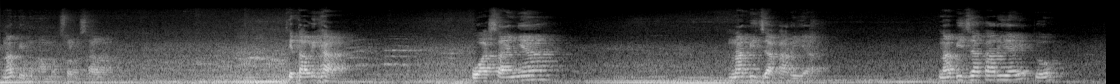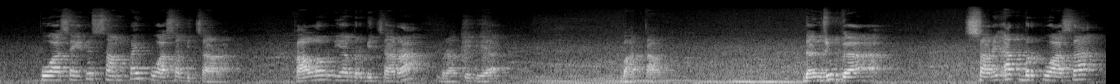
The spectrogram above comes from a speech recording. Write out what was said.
Nabi Muhammad SAW. Kita lihat puasanya Nabi Zakaria. Nabi Zakaria itu puasa itu sampai puasa bicara. Kalau dia berbicara berarti dia batal. Dan juga syariat berpuasa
